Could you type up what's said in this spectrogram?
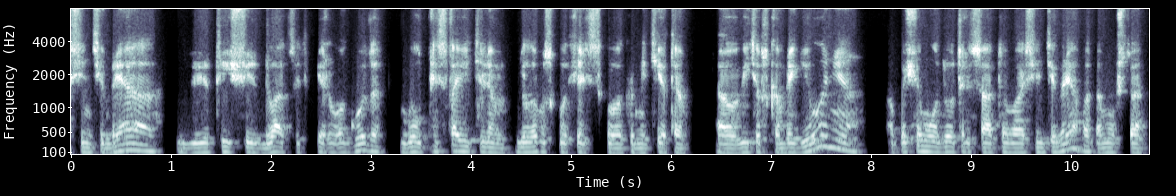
сентября 2021 года был представителем Белорусского Хельсинского комитета в Витебском регионе, а почему до 30 сентября? Потому что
